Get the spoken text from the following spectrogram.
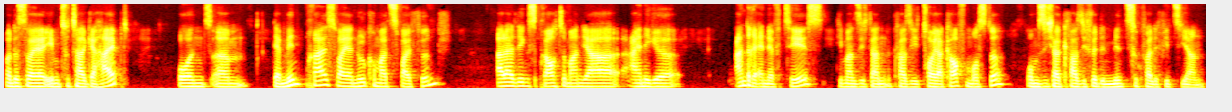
und das war ja eben total gehypt. Und ähm, der Mint-Preis war ja 0,25. Allerdings brauchte man ja einige andere NFTs, die man sich dann quasi teuer kaufen musste, um sich halt quasi für den Mint zu qualifizieren.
